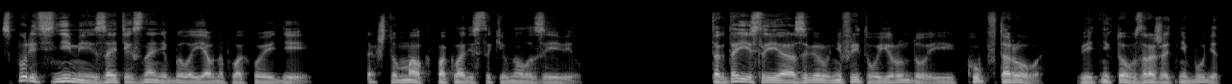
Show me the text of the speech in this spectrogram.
Спорить с ними из-за этих знаний было явно плохой идеей, так что Малк покладисто кивнул и заявил. «Тогда, если я заберу нефритовую ерунду и куб второго, ведь никто возражать не будет?»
